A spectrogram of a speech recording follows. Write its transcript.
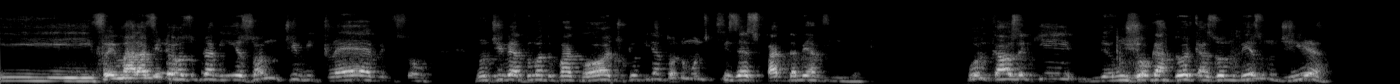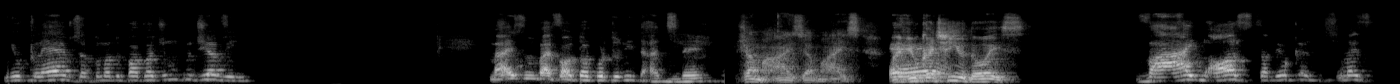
E foi maravilhoso para mim. Eu só não tive Cleverson, não tive a turma do pagode, porque eu queria todo mundo que fizesse parte da minha vida. Por causa que um jogador casou no mesmo dia e o Cleverson, a turma do pagode, não podia vir. Mas não vai faltar oportunidades, né? Jamais, jamais. Vai é... vir o Cantinho 2. Vai, nossa, meu cantinho, mas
